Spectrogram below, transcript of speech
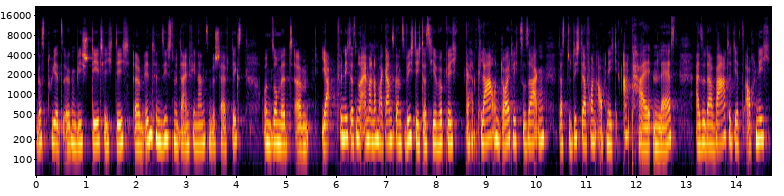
dass du jetzt irgendwie stetig dich ähm, intensivst mit deinen Finanzen beschäftigst. Und somit, ähm, ja, finde ich das nur einmal nochmal ganz, ganz wichtig, dass hier wirklich klar und deutlich zu sagen, dass du dich davon auch nicht abhalten lässt. Also da wartet jetzt auch nicht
